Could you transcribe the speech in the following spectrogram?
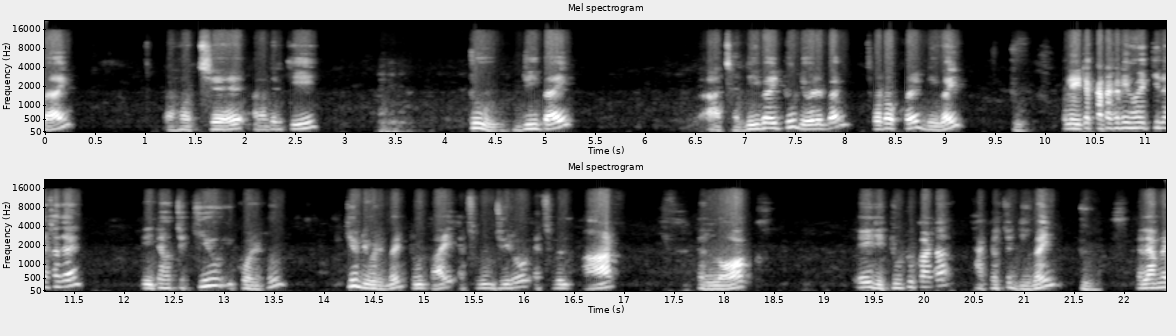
বাই হচ্ছে আমাদের কি? টু ডি বাই আচ্ছা D by two divided by ছোট অক্ষরে ডি বাই টু তাহলে এটা কাটাকাটি হয়ে কি লেখা যায়? এইটা হচ্ছে Q equal to Q divided by two by epsilon zero epsilon R log এই যে টু টু কাটা, থাকে হচ্ছে ডি বাই টু তাহলে আমরা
